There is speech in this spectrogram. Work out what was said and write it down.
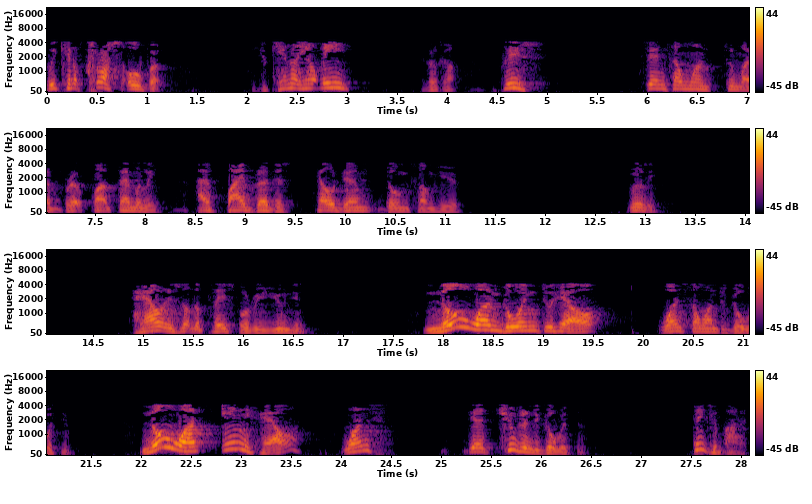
we cannot cross over. You cannot help me? Look up. Please, send someone to my family. I have five brothers. Tell them don't come here. Really. Hell is not the place for reunion. No one going to hell wants someone to go with him. No one in hell wants their children to go with them. Think about it.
